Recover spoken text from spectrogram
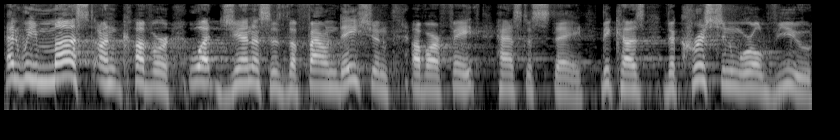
And we must uncover what Genesis, the foundation of our faith, has to say. Because the Christian worldview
